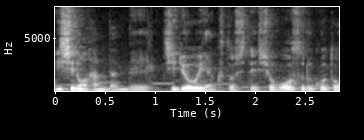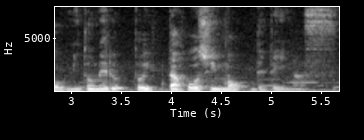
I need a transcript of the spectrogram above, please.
医師の判断で治療薬として処方することを認めるといった方針も出ています。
